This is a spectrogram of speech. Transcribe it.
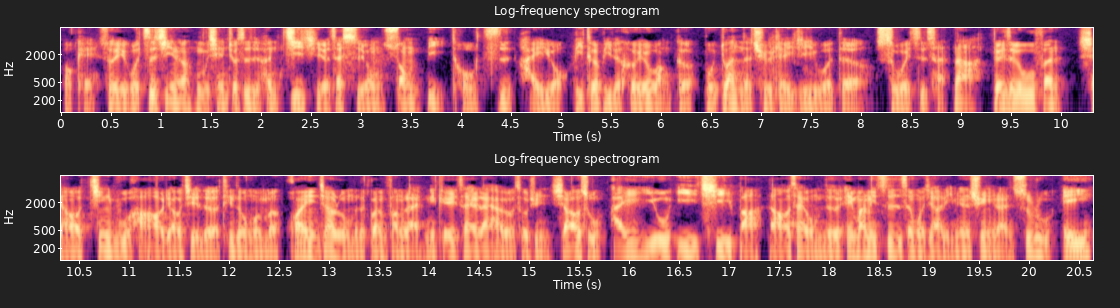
OK，所以我自己呢，目前就是很积极的在使用双币投资，还有比特币的合约网格，不断的去累积我的数位资产。那对这个部分想要进一步好好了解的听众朋友们，欢迎。加入我们的官方赖，你可以在赖好友搜寻小老鼠 i u 一七八，然后在我们的 A Money 知识生活家里面的讯息栏输入 A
